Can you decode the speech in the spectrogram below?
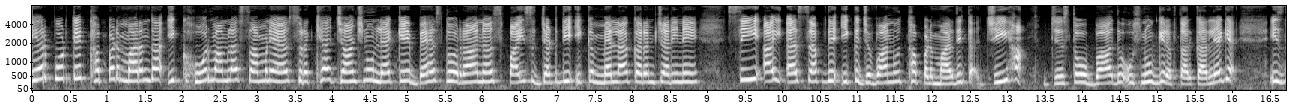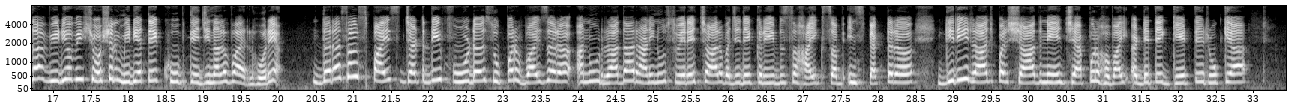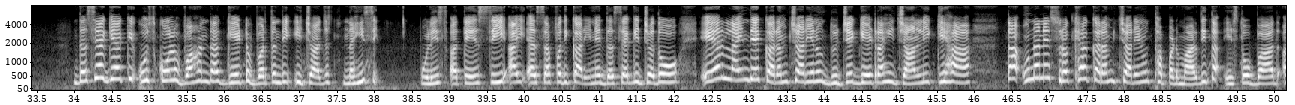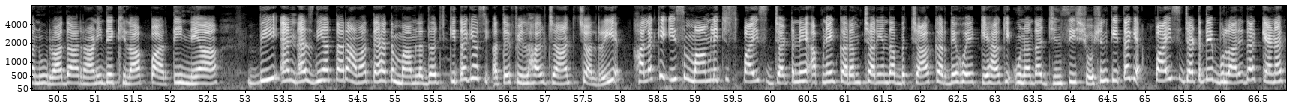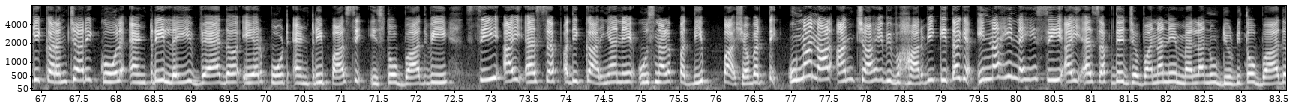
Airport ਤੇ ਥੱਪੜ ਮਾਰਨ ਦਾ ਇੱਕ ਹੋਰ ਮਾਮਲਾ ਸਾਹਮਣੇ ਆਇਆ। ਸੁਰੱਖਿਆ ਜਾਂਚ ਨੂੰ ਲੈ ਕੇ ਬਹਿਸ ਦੌਰਾਨ ਸਪਾਈਸ ਜੱਟ ਦੀ ਇੱਕ ਮਹਿਲਾ ਕਰਮਚਾਰੀ ਨੇ ਸੀਆਈਐਸਐਫ ਦੇ ਇੱਕ ਜਵਾਨ ਨੂੰ ਥੱਪੜ ਮਾਰ ਦਿੱਤਾ। ਜੀ ਹਾਂ, ਜਿਸ ਤੋਂ ਬਾਅਦ ਉਸ ਨੂੰ ਗ੍ਰਿਫਤਾਰ ਕਰ ਲਿਆ ਗਿਆ। ਇਸ ਦਾ ਵੀਡੀਓ ਵੀ ਸੋਸ਼ਲ ਮੀਡੀਆ ਤੇ ਖੂਬ ਤੇਜ਼ੀ ਨਾਲ ਵਾਇਰਲ ਹੋ ਰਿਹਾ। ਦਰਅਸਲ ਸਪਾਈਸ ਜੱਟ ਦੀ ਫੂਡ ਸੁਪਰਵਾਈਜ਼ਰ ਅਨੁਰਾਧਾ ਰਾਣੀ ਨੂੰ ਸਵੇਰੇ ਚਾਰ ਵਜੇ ਦੇ ਕਰੀਬ ਸਹਾਇਕ ਸਬ ਇੰਸਪੈਕਟਰ ਗਿਰੀ ਰਾਜ ਪ੍ਰਸਾਦ ਨੇ ਜੈਪੁਰ ਹਵਾਈ ਅੱਡੇ ਤੇ ਗੇਟ ਤੇ ਰੋਕਿਆ। ਦੱਸਿਆ ਗਿਆ ਕਿ ਉਸ ਕੋਲ ਵਾਹਨ ਦਾ ਗੇਟ ਵਰਤਣ ਦੀ ਇਜਾਜ਼ਤ ਨਹੀਂ ਸੀ। ਪੁਲਿਸ ਅਤੇ ਸੀਆਈਐਸਐਫ ਅਧਿਕਾਰੀ ਨੇ ਦੱਸਿਆ ਕਿ ਜਦੋਂ ਏਅਰਲਾਈਨ ਦੇ ਕਰਮਚਾਰੀਆਂ ਨੂੰ ਦੂਜੇ ਗੇਟ ਰਾਹੀਂ ਜਾਣ ਲਈ ਕਿਹਾ ਤਾਂ ਉਹਨਾਂ ਨੇ ਸੁਰੱਖਿਆ ਕਰਮਚਾਰੀ ਨੂੰ ਥੱਪੜ ਮਾਰ ਦਿੱਤਾ। ਇਸ ਤੋਂ ਬਾਅਦ ਅਨੁਰਾਧਾ ਰਾਣੀ ਦੇ ਖਿਲਾਫ ਭਾਰਤੀ ਨਿਆਂ ਬੀਐਨਐਸ ਦੀਆਂ ਧਾਰਾਵਾਂ ਤਹਿਤ ਮਾਮਲਾ ਦਰਜ ਕੀਤਾ ਗਿਆ ਸੀ ਅਤੇ ਫਿਲਹਾਲ ਜਾਂਚ ਚੱਲ ਰਹੀ ਹੈ। ਹਾਲਾਂਕਿ ਇਸ ਮਾਮਲੇ 'ਚ ਸਪਾਈਸ ਜੱਟ ਨੇ ਆਪਣੇ ਕਰਮਚਾਰੀਆਂ ਦਾ ਬਚਾਅ ਕਰਦੇ ਹੋਏ ਕਿਹਾ ਕਿ ਉਹਨਾਂ ਦਾ ਜਿਨਸੀ ਸ਼ੋਸ਼ਣ ਕੀਤਾ ਗਿਆ। ਸਪਾਈਸ ਜੱਟ ਦੇ ਬੁਲਾਰੇ ਦਾ ਕਹਿਣਾ ਕਿ ਕਰਮਚਾਰੀ ਕੋਲ ਐਂਟਰੀ ਲਈ ਵੈਦ 에ਅਰਪੋਰਟ ਐਂਟਰੀ ਪਾਸ ਸੀ। ਇਸ ਤੋਂ ਬਾਅਦ ਵੀ ਸੀਆਈਐਸਐਫ ਅਧਿਕਾਰੀਆਂ ਨੇ ਉਸ ਨਾਲ ਭੱਦੀ ਭਾਸ਼ਾ ਵਰਤੀ। ਉਹਨਾਂ ਨਾਲ ਅਣਚਾਹੇ ਵਿਵਹਾਰ ਵੀ ਕੀਤਾ ਗਿਆ। ਇੰਨਾ ਹੀ ਨਹੀਂ ਸੀਆਈਐਸਐਫ ਦੇ ਜਵਾਨਾਂ ਨੇ ਮਹਿਲਾ ਨੂੰ ਡਿਊਟੀ ਤੋਂ ਬਾਅਦ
